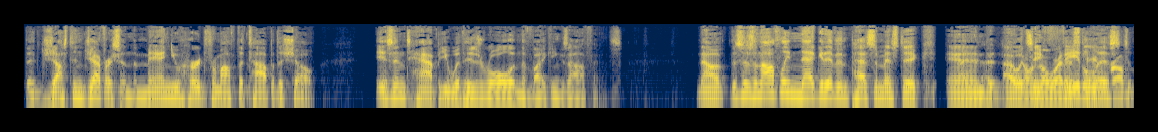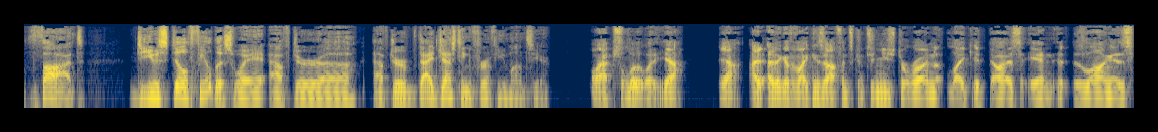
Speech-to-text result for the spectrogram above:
that Justin Jefferson, the man you heard from off the top of the show, isn't happy with his role in the Vikings offense. Now, this is an awfully negative and pessimistic, and I- I I, would say know where this came fatalist thought. Do you still feel this way after uh, after digesting for a few months here? Oh, absolutely. Yeah. Yeah. I, I think if the Vikings offense continues to run like it does, and as long as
